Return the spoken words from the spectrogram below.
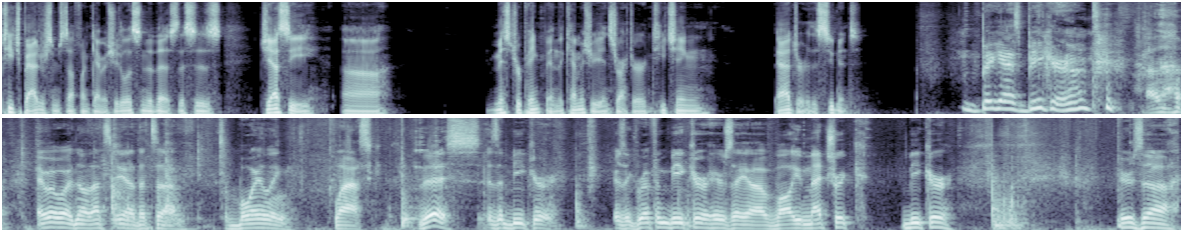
teach Badger some stuff on chemistry. Listen to this. This is Jesse, uh, Mr. Pinkman, the chemistry instructor, teaching Badger, the student. Big ass beaker, huh? Uh, hey, wait, wait, no, that's yeah, that's a, it's a boiling flask. This is a beaker. Here's a Griffin beaker. Here's a uh, volumetric beaker. Here's a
